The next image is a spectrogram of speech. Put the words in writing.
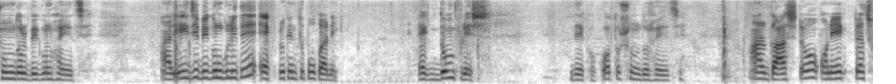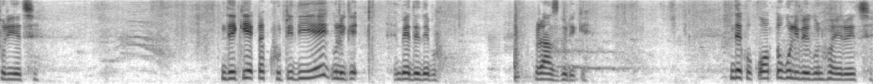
সুন্দর বেগুন হয়েছে। আর এই যে বেগুনগুলিতে একটু কিন্তু পোকা নেই। একদম ফ্রেশ দেখো, কত সুন্দর হয়েছে। আর গাছটাও অনেকটা ছড়িয়েছে। দেখি একটা খুঁটি দিয়ে এগুলিকে বেঁধে দেব ব্রাঞ্চগুলিকে দেখো, কতগুলি বেগুন হয়ে রয়েছে।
